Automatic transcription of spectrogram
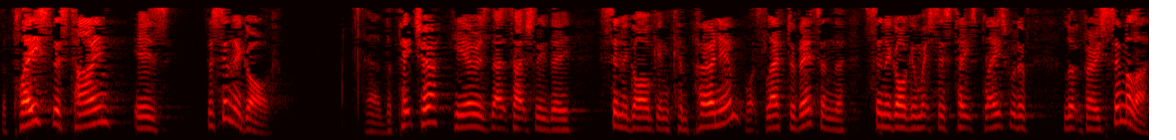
The place this time is the synagogue. Uh, the picture here is that's actually the synagogue in Capernaum, what's left of it, and the synagogue in which this takes place would have looked very similar.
